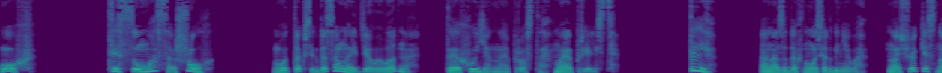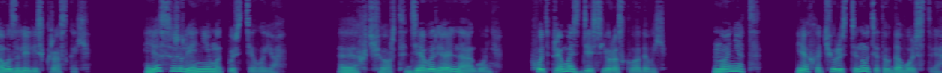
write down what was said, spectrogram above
Ох! Ты с ума сошел? Вот так всегда со мной и делай, ладно? Ты охуенная просто, моя прелесть. «Ты!» Она задохнулась от гнева, но щеки снова залились краской. Я с сожалением отпустил ее. Эх, черт, дева реально огонь. Хоть прямо здесь ее раскладывай. Но нет, я хочу растянуть это удовольствие.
